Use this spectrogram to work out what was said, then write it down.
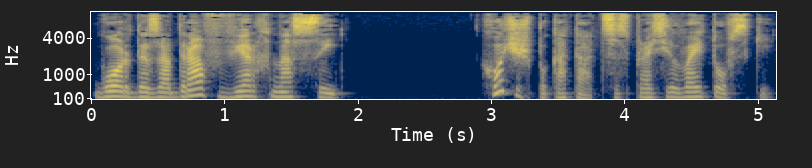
гордо задрав вверх носы. «Хочешь покататься?» — спросил Войтовский.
